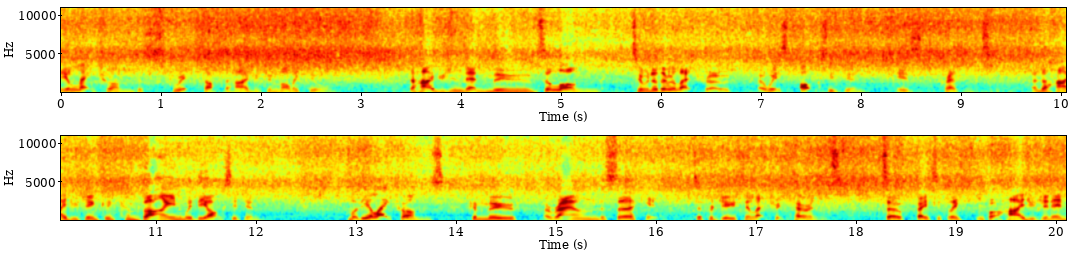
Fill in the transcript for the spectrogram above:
The electron just strips off the hydrogen molecules. The hydrogen then moves along to another electrode at which oxygen is present. And the hydrogen can combine with the oxygen. But the electrons can move around the circuit to produce an electric current. So basically, you put hydrogen in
